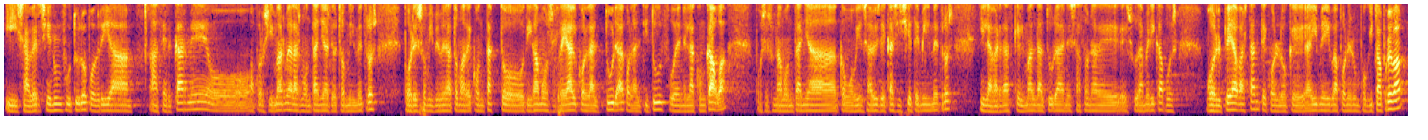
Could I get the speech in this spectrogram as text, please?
y saber si en un futuro podría acercarme o aproximarme a las montañas de 8.000 metros. Por eso mi primera toma de contacto, digamos, real con la altura, con la altitud, fue en el Aconcagua. Pues es una montaña, como bien sabéis, de casi 7.000 metros y la verdad que el mal de altura en esa zona de, Sudamérica pues golpea bastante, con lo que ahí me iba a poner un poquito a prueba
